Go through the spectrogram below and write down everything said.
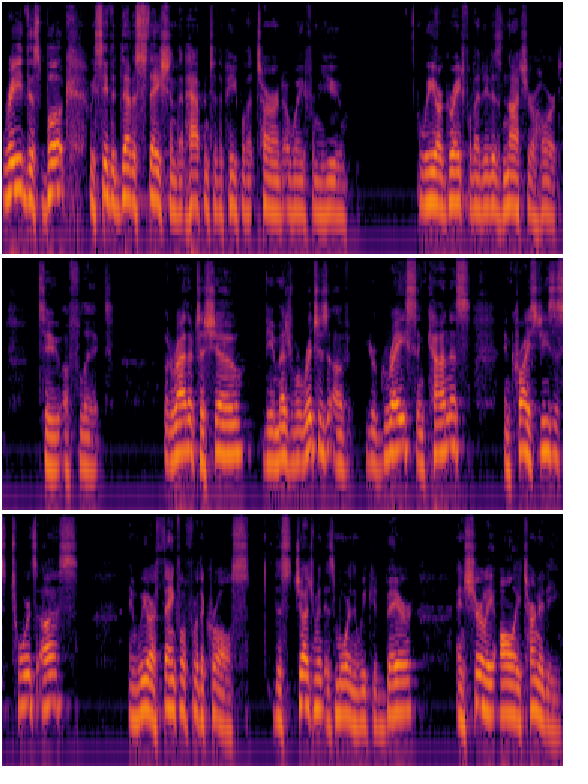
read this book, we see the devastation that happened to the people that turned away from you. We are grateful that it is not your heart to afflict, but rather to show the immeasurable riches of your grace and kindness in Christ Jesus towards us. And we are thankful for the cross. This judgment is more than we could bear, and surely all eternity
